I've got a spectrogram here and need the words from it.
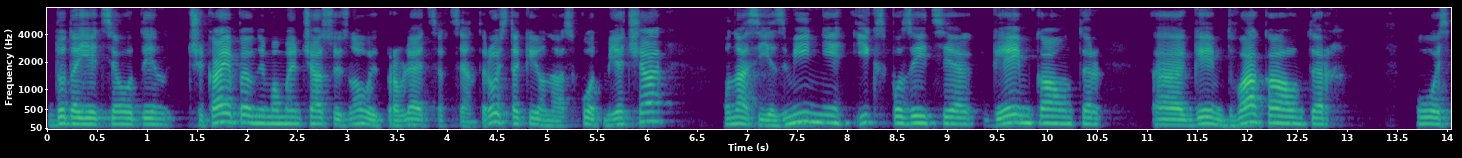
Додається один, чекає певний момент часу і знову відправляється в центр. Ось такий у нас код м'яча. У нас є змінні, X позиція, Game Counter, Game 2 Counter. Ось,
